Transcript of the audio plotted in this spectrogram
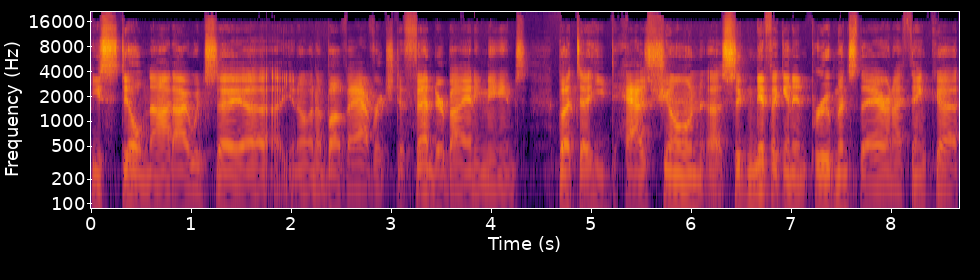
He's still not, I would say, uh, you know an above average defender by any means. But uh, he has shown uh, significant improvements there, and I think uh,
